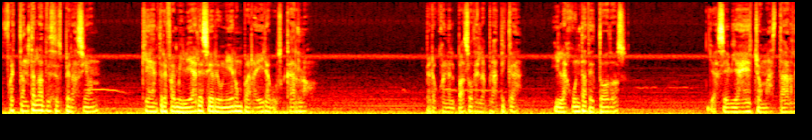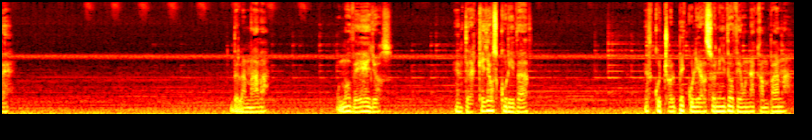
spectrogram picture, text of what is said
Fue tanta la desesperación que entre familiares se reunieron para ir a buscarlo pero con el paso de la plática y la junta de todos, ya se había hecho más tarde. De la nada, uno de ellos, entre aquella oscuridad, escuchó el peculiar sonido de una campana,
